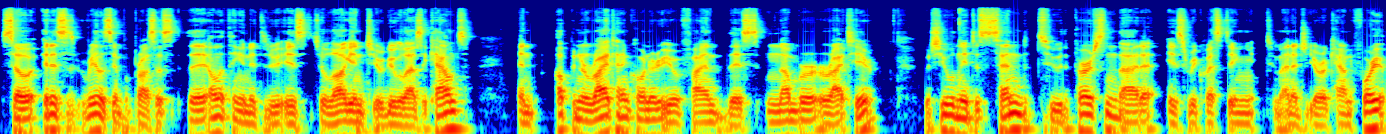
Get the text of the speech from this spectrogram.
So it is a really simple process. The only thing you need to do is to log into your Google Ads account and up in the right hand corner, you'll find this number right here, which you will need to send to the person that is requesting to manage your account for you.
